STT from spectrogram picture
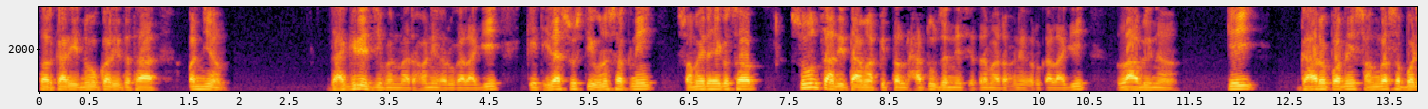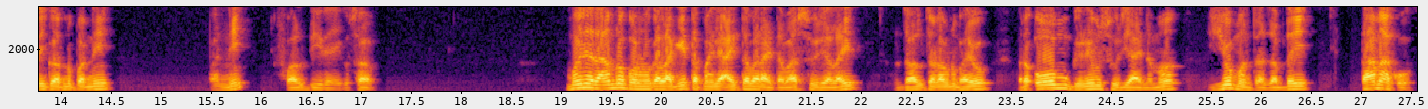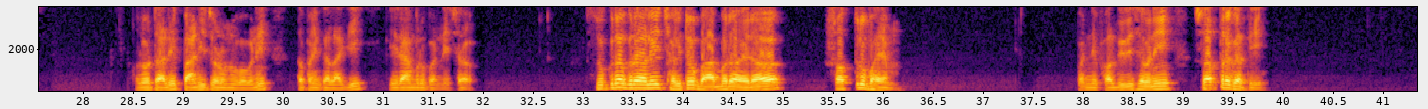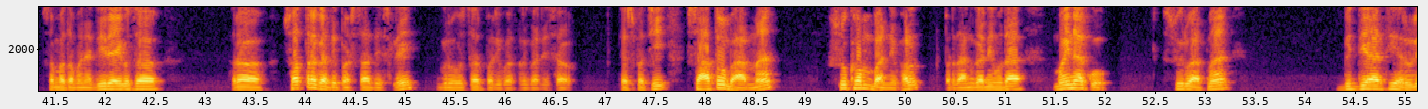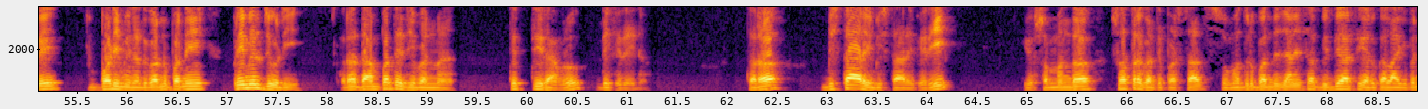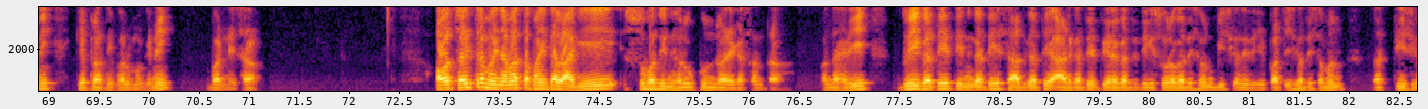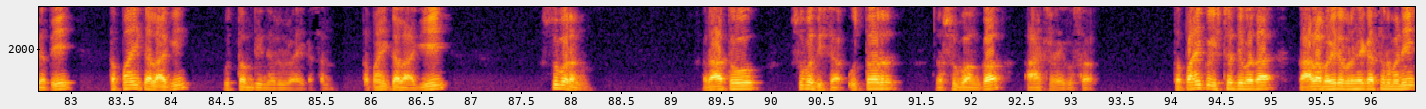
सरकारी नोकरी तथा अन्य जागिरे जीवनमा रहनेहरूका लागि केही ढिला सुस्ती हुन सक्ने समय रहेको छ। सुन चाँदी तामा पित्तल धातुजन्य क्षेत्रमा रहनेहरूका लागि लाभ लिन केही गाह्रो पर्ने सङ्घर्ष बढी गर्नुपर्ने भन्ने फल दिइरहेको छ। महिना राम्रो बनाउनका लागि तपाईँले आइतबार आइतबार सूर्यलाई जल चढाउनु भयो र ओम गृणिम सूर्याय नम यो मन्त्र जप्दै तामाको लोटाले पानी चढाउनु भयो भने तपाईँका लागि राम्रो बन्नेछ। शुक्र ग्रहले छैटौँ भावमा रहेर शत्रु भयम भन्ने फल दिँदैछ भने सत्र गतिसम्म तपाईँलाई दिइरहेको छ र सत्र गति पश्चात यसले ग्रहोचर परिवर्तन गर्नेछ। त्यसपछि सातौँ भावमा सुखम भन्ने फल प्रदान गर्ने हुँदा महिनाको सुरुवातमा विद्यार्थीहरूले बढी मिहिनेत गर्नुपर्ने प्रेमिल जोडी र दाम्पत्य जीवनमा त्यति राम्रो देखिँदैन। तर बिस्तारै बिस्तारै फेरि यो सम्बन्ध सत्र गते पश्चात सुमधुर बन्दै जानेछ विद्यार्थीहरूका लागि पनि के प्रतिफलमुखी नै बन्नेछ। अब चैत्र महिनामा तपाईँका लागि शुभ दिनहरू कुन रहेका छन् त? भन्दाखेरि दुई गते तिन गते सात गते आठ गते तेह्र गतेदेखि सोह्र गतेसम्म बिस गतेदेखि पच्चिस गतेसम्म र तिस गते तपाईँका लागि उत्तम दिनहरू रहेका छन्। तपाईँका लागि शुभ रङ। रातो शुभ दिशा उत्तर र शुभ अङ्क आठ रहेको छ। तपाईँको इष्ट देवता काला भैरव रहेका छन् भने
